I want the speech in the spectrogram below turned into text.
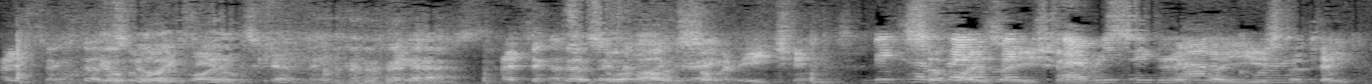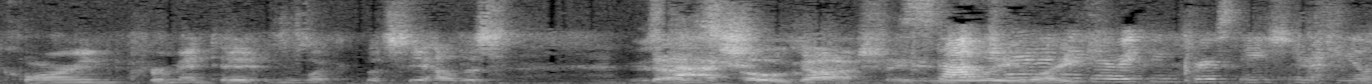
I think that's Hillbilly what, like, Fields can make Yeah. I think That's that's, what they what call like it, some right? ancient because they make civilizations everything did. out They of used to corn. take corn, ferment it, and was like, let's see how this It was does. hash. Oh gosh, it Stop really trying to like. make everything First Nations, Neil.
